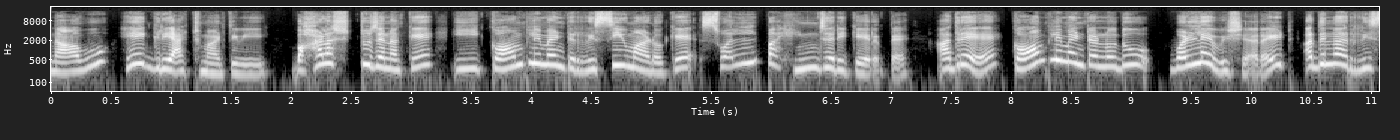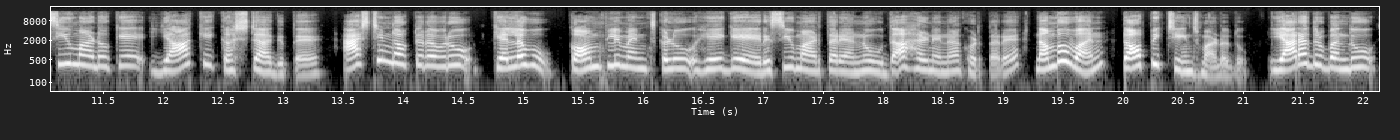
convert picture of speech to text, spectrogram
ನಾವು ಹೇಗ್ ರಿಯಾಕ್ಟ್ ಮಾಡ್ತೀವಿ? ಬಹಳಷ್ಟು ಜನಕ್ಕೆ ಈ ಕಾಂಪ್ಲಿಮೆಂಟ್ ರಿಸೀವ್ ಮಾಡೋಕೆ ಸ್ವಲ್ಪ ಹಿಂಜರಿಕೆ ಇರುತ್ತೆ. ಆದ್ರೆ ಕಾಂಪ್ಲಿಮೆಂಟ್ ಅನ್ನೋದು ಒಳ್ಳೆ ವಿಷಯ, ರೈಟ್? ಅದನ್ನ ರಿಸೀವ್ ಮಾಡೋಕೆ ಯಾಕೆ ಕಷ್ಟ ಆಗುತ್ತೆ? ಆಸ್ಟಿನ್ ಡಾಕ್ಟರ್ ಅವರು ಕೆಲವು ಕಾಂಪ್ಲಿಮೆಂಟ್ಸ್ಗಳು ಹೇಗೆ ರಿಸೀವ್ ಮಾಡ್ತಾರೆ ಅನ್ನೋ ಉದಾಹರಣೆನ ಕೊಡ್ತಾರೆ. ನಂಬರ್ ಒನ್, ಟಾಪಿಕ್ ಚೇಂಜ್ ಮಾಡೋದು. ಯಾರಾದ್ರೂ ಬಂದು,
